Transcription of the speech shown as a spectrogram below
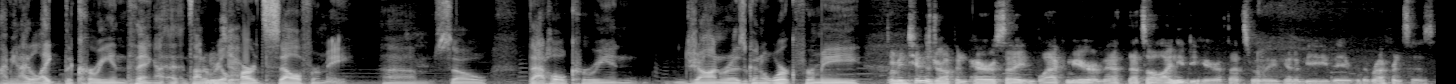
i mean i like the korean thing I, it's not a Me real too. hard sell for me um so that whole korean genre is going to work for me I mean, Tim's dropping Parasite and Black Mirror. That's all I need to hear if that's really going to be the the references.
